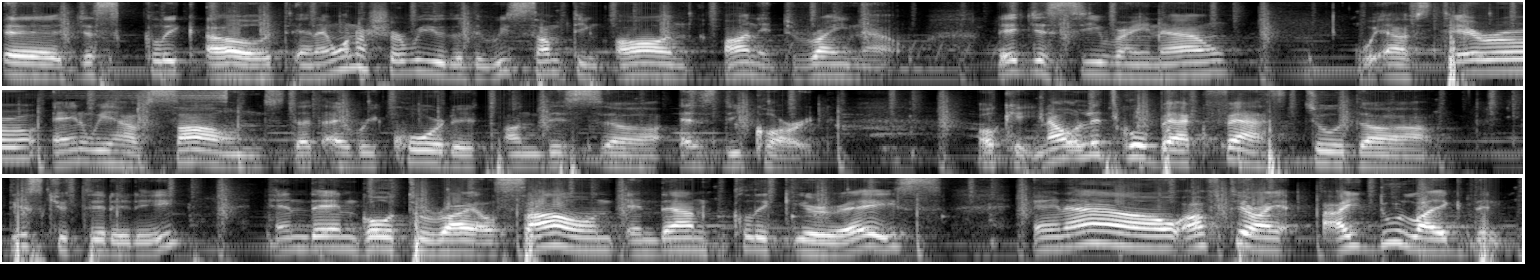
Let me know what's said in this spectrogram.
uh, just click out, and I want to show you that there is something on on it right now. Let's just see right now. We have stereo and we have sounds that I recorded on this uh, SD card. Okay, now let's go back fast to the disk utility and then go to Rael Sound and then click erase and now after I, I do like the,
